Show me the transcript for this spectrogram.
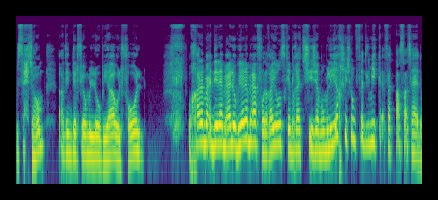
مسحتهم غادي ندير فيهم اللوبيا والفول. واخا أنا ما عندي لا مع لوبيا لا مع فول غيونس كيبغي هادشي جابهم ليا خشيتهم في هاد الميك في الطاسات هادو.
